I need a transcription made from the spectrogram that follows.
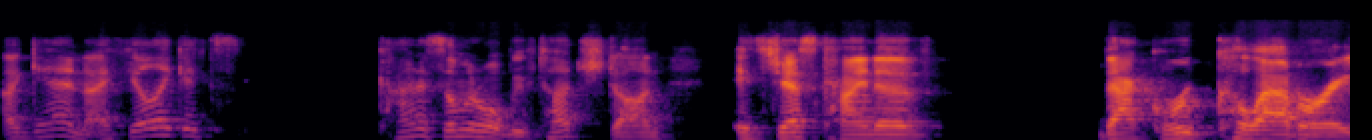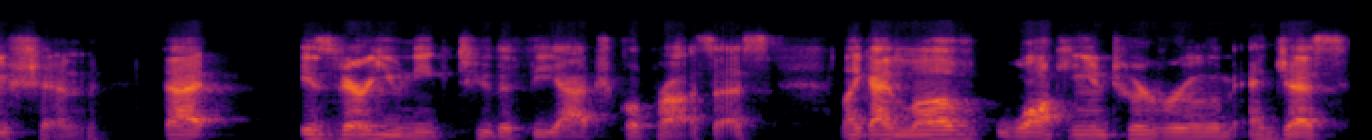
again, I feel like it's kind of similar to what we've touched on. It's just kind of that group collaboration that is very unique to the theatrical process. Like I love walking into a room and just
